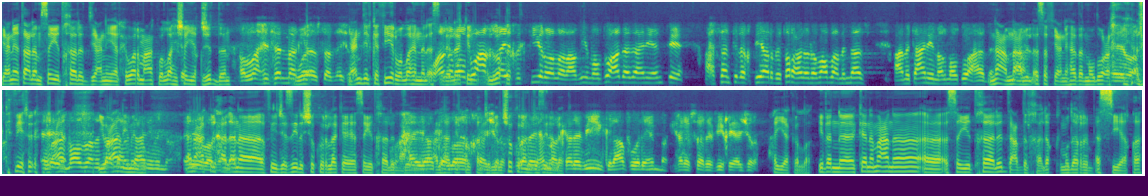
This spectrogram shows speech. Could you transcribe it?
يعني تعلم سيد خالد يعني الحوار معك والله شيق جدا. الله يسلمك و... يا أستاذ أشرف. عندي الكثير والله من الأسئلة لكن موضوع الوقت كثير والله العظيم. موضوع هذا يعني أنت أحسنت الاختيار بطرحه لأنه معظم الناس عم تعاني من الموضوع هذا. نعم نعم للأسف يعني هذا الموضوع أيوة. الكثير أيوة. يعاني, يعاني منه, منه. أنا على كل حال أنا في جزيل الشكر لك يا سيد خالد على هذه الحلقة الجميلة. شكرا جزيلا لك. هلا بيك العفو ولا يهمك. أهلا وسهلا فيك يا أشرف. حياك الله. اذا كان معنا آه، السيد خالد عبد الخالق مدرب السياقة.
